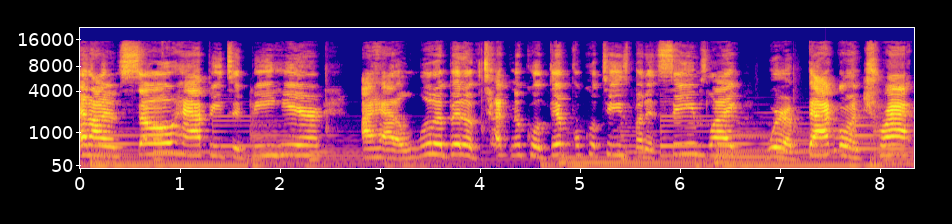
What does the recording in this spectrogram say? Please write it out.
And I am so happy to be here I had a little bit of technical difficulties, but it seems like we're back on track.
